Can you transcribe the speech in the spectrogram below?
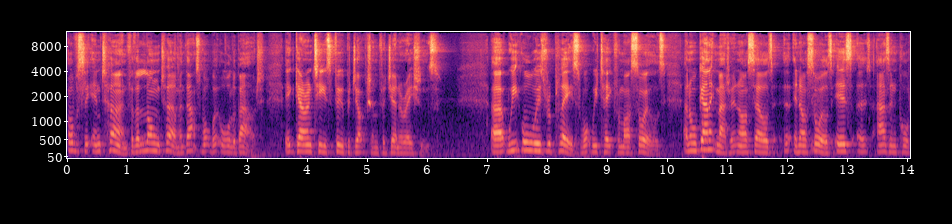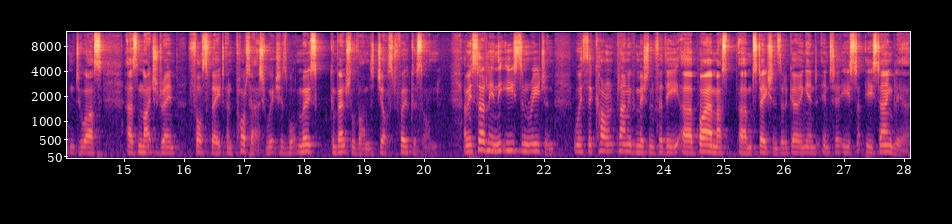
obviously in turn for the long term, and that's what we're all about, it guarantees food production for generations. Uh, we always replace what we take from our soils. And organic matter in our, cells, in our soils is as, as important to us as nitrogen, phosphate, and potash, which is what most conventional farmers just focus on. I mean, certainly in the eastern region, with the current planning permission for the uh, biomass um, stations that are going in, into East, East Anglia,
